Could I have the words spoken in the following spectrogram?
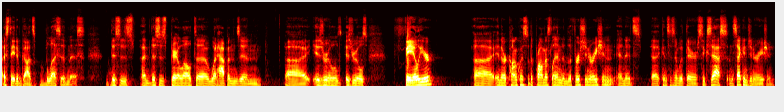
a state of God's blessedness. This is and this is parallel to what happens in uh, Israel's Israel's failure uh, in their conquest of the Promised Land in the first generation, and it's uh, consistent with their success in the second generation.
